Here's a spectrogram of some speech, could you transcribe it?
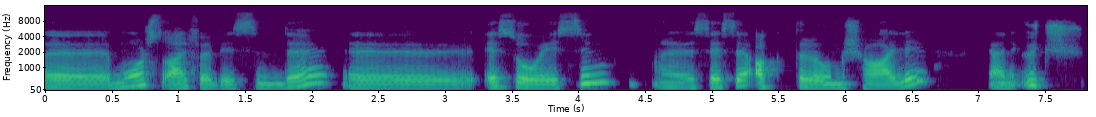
e, Morse alfabesinde e, SOS'in e, sese aktarılmış hali. Yani üç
